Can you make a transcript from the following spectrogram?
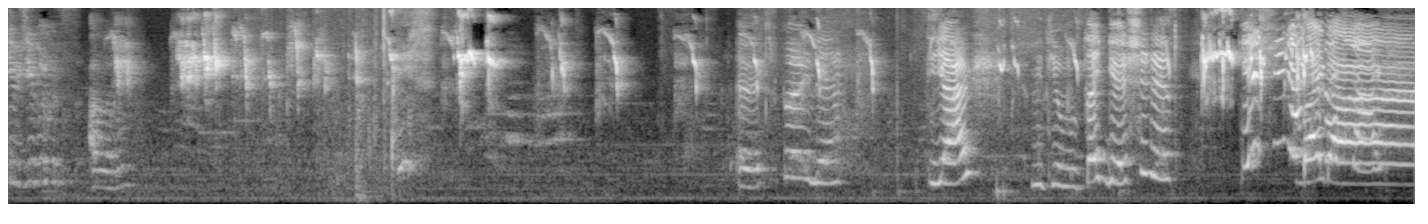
civcivimizi alalım. Evet böyle. Diğer videomuzda görüşürüz. Bye-bye.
